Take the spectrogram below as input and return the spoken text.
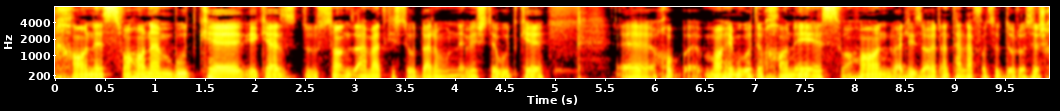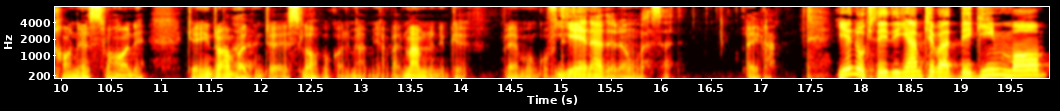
خان اصفهان هم بود که یکی از دوستان زحمت کشته بود برامون نوشته بود که خب ما هم می‌گفتیم خانه اصفهان ولی ظاهرا تلفظ درستش خانه اصفهانه که این رو هم باید آره. اینجا اصلاح بکنیم همین اول. ممنونیم که بهمون گفتیم یه نداره اون وسط. دقیقا. یه نکته دیگه هم که باید بگیم ما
